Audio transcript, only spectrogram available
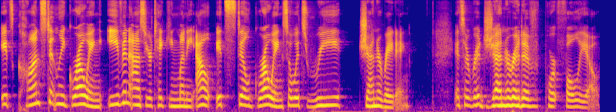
it's constantly growing even as you're taking money out. It's still growing, so it's regenerating. It's a regenerative portfolio.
